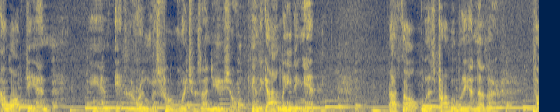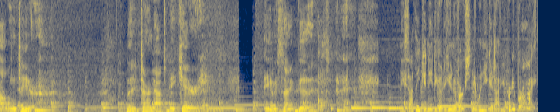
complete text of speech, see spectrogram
I walked in, and it, the room was full, which was unusual. And the guy leading it, I thought was probably another volunteer, but it turned out to be Kerry. He was that good. He said, I think you need to go to university when you get out. You're pretty bright.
